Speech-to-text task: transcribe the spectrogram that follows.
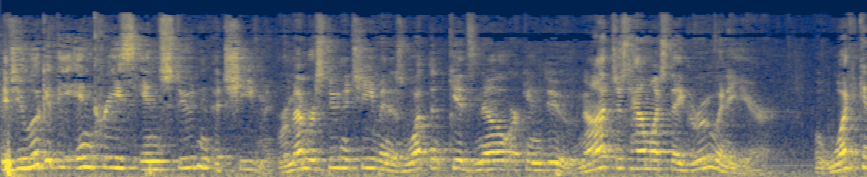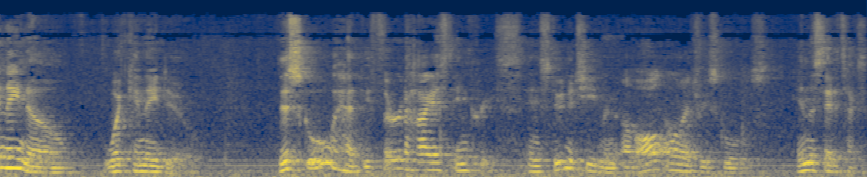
If you look at the increase in student achievement, remember student achievement is what the kids know or can do, not just how much they grew in a year, but what can they know, what can they do. This school had the third highest increase in student achievement of all elementary schools in the state of Texas.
